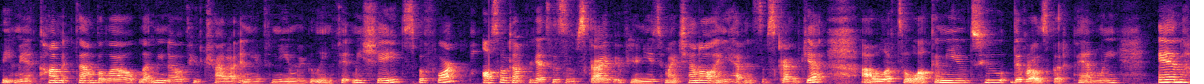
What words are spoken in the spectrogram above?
leave me a comment down below. Let me know if you've tried out any of the new Maybelline Fit Me shades before. Also don't forget to subscribe if you're new to my channel and you haven't subscribed yet. I would love to welcome you to the Rosebud family. And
